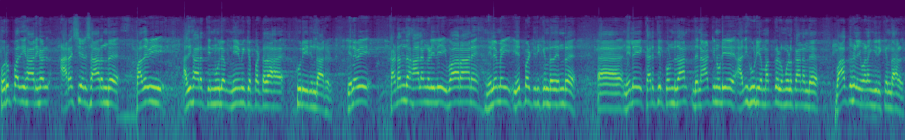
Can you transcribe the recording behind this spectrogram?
பொறுப்பதிகாரிகள் அரசியல் சார்ந்த பதவி அதிகாரத்தின் மூலம் நியமிக்கப்பட்டதாக கூறியிருந்தார்கள். எனவே கடந்த காலங்களிலே இவ்வாறான நிலைமை ஏற்பட்டிருக்கின்றது என்ற நிலையை கருத்தில் கொண்டுதான் இந்த நாட்டினுடைய அதிகூடிய மக்கள் உங்களுக்கான அந்த வாக்குகளை வழங்கியிருக்கின்றார்கள்.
